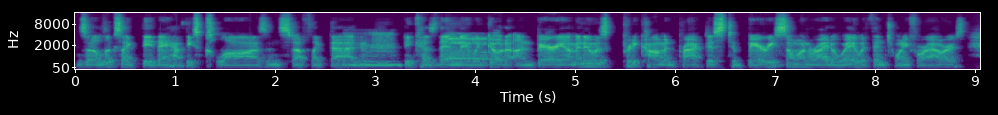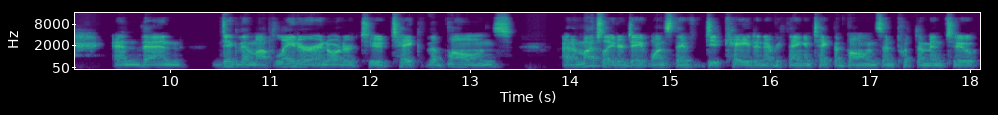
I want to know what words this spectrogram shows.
and so it looks like they, they have these claws and stuff like that Mhm. because then they would go to unbury them and it was pretty common practice to bury someone right away within 24 hours and then dig them up later in order to take the bones at a much later date once they've decayed and everything and take the bones and put them into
